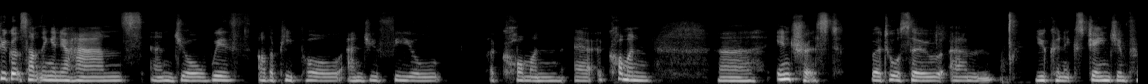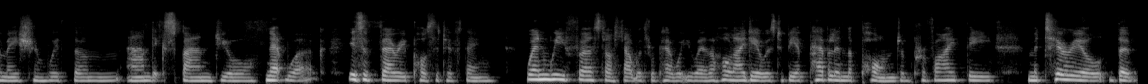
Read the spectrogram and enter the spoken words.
you've got something in your hands and you're with other people and you feel a common uh, a common uh, interest, but also um, you can exchange information with them and expand your network is a very positive thing. When we first started out with Repair What You Wear, the whole idea was to be a pebble in the pond and provide the material, the,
